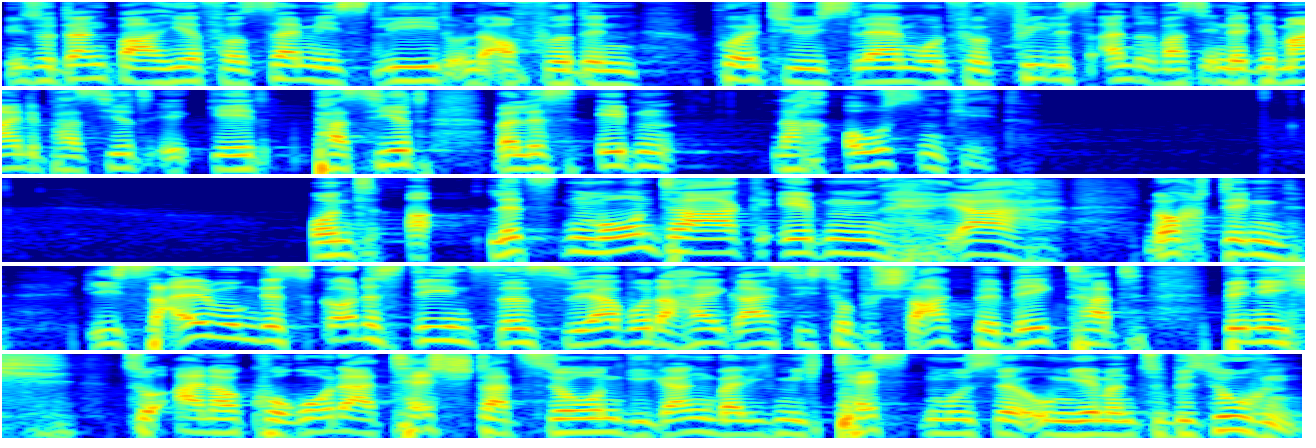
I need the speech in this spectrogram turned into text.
bin ich so dankbar hier für Sammys Lied und auch für den Poetry Slam und für vieles andere, was in der Gemeinde passiert, geht, passiert weil es eben nach außen geht. Und äh, letzten Montag eben, ja, noch den, die Salbung des Gottesdienstes, ja, wo der Heilgeist sich so stark bewegt hat, bin ich zu einer Corona-Teststation gegangen, weil ich mich testen musste, um jemanden zu besuchen.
